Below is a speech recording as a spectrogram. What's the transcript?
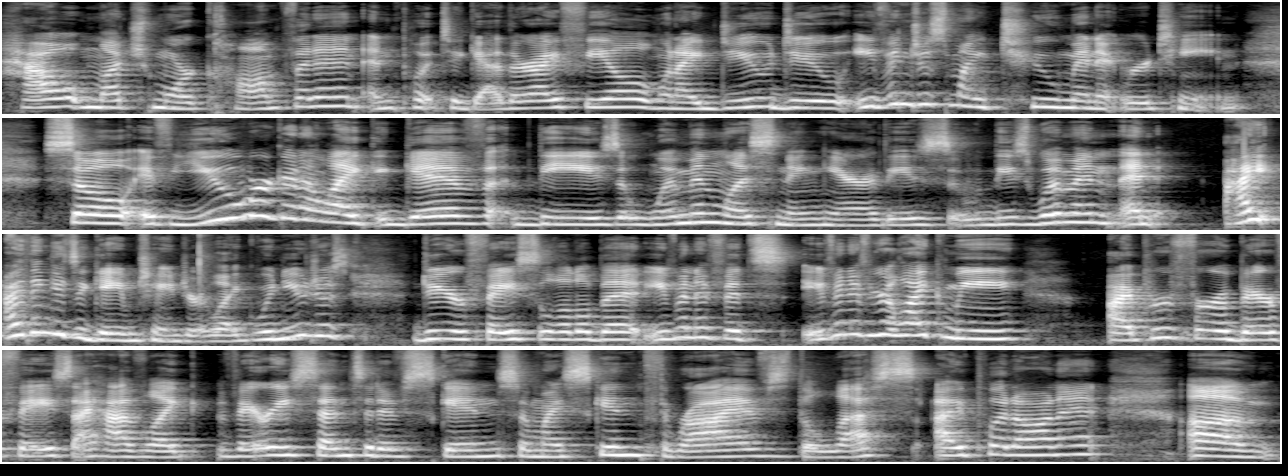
how much more confident and put together I feel when I do do even just my 2 minute routine. So if you were going to like give these women listening here, these these women and I, I think it's a game changer. Like when you just do your face a little bit, even if it's even if you're like me, I prefer a bare face. I have like very sensitive skin, so my skin thrives the less I put on it. Um,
